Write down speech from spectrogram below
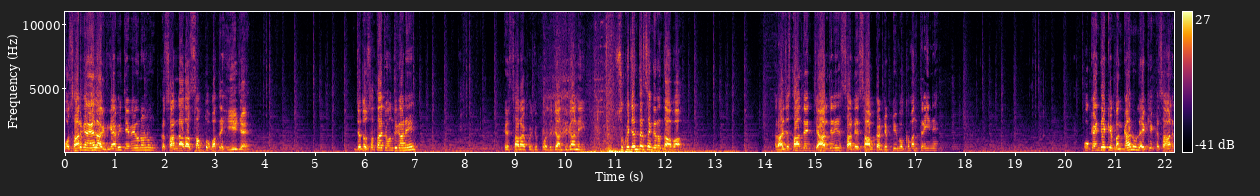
ਉਹ ਸਾਰੀਆਂ ਐ ਲੱਗਦੀਆਂ ਵੀ ਜਿਵੇਂ ਉਹਨਾਂ ਨੂੰ ਕਿਸਾਨਾਂ ਦਾ ਸਭ ਤੋਂ ਵੱਧ ਹੇਜ ਹੈ। ਜਦੋਂ ਸੱਤਾ 'ਚ ਹੁੰਦੀਆਂ ਨੇ ਫਿਰ ਸਾਰਾ ਕੁਝ ਭੁੱਲ ਜਾਂਦੀਆਂ ਨੇ। ਸੁਖਜਿੰਦਰ ਸਿੰਘ ਰੰਧਾਵਾ। ਰਾਜਸਥਾਨ ਦੇ ਇੰਚਾਰਜ ਨੇ ਸਾਡੇ ਸਾਬਕਾ ਡਿਪਟੀ ਮੁੱਖ ਮੰਤਰੀ ਨੇ। ਉਹ ਕਹਿੰਦੇ ਕਿ ਮੰਗਾਂ ਨੂੰ ਲੈ ਕੇ ਕਿਸਾਨ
